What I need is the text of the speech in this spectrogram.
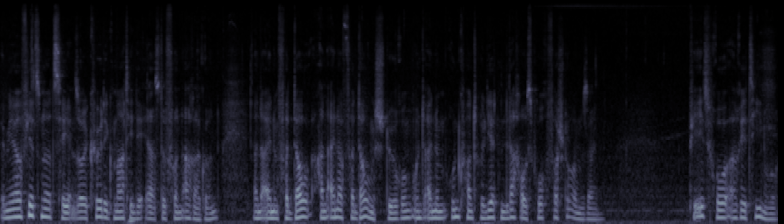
Im Jahr 1410 soll König Martin I. von Aragon an, einem Verdau an einer Verdauungsstörung und einem unkontrollierten Lachausbruch verstorben sein. Pietro Aretino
